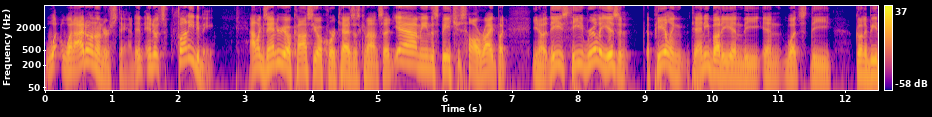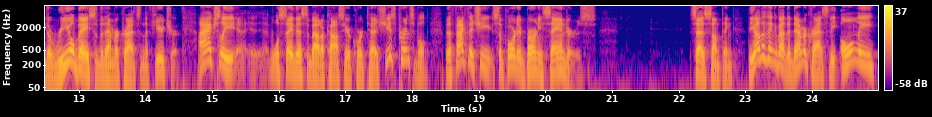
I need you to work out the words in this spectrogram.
What, what I don't understand, and, and it's funny to me, Alexandria Ocasio Cortez has come out and said, yeah, I mean, the speech is all right, but, you know, these, he really isn't appealing to anybody in the, in what's the, going to be the real base of the Democrats in the future. I actually uh, will say this about Ocasio Cortez. She is principled. But the fact that she supported Bernie Sanders says something. The other thing about the Democrats, the only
